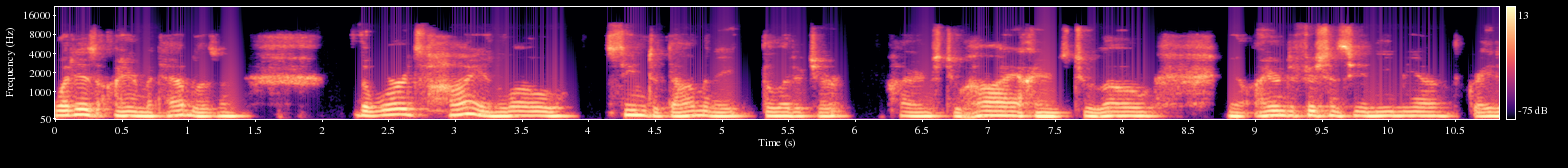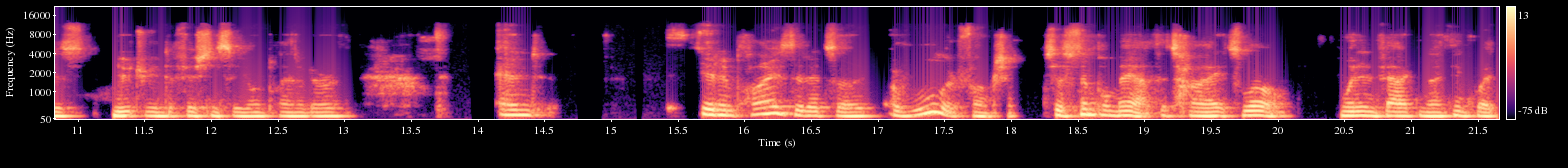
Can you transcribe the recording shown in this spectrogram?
what is iron metabolism, the words high and low seem to dominate the literature. Iron's too high, iron's too low, you know, iron deficiency anemia, the greatest nutrient deficiency on planet Earth. And it implies that it's a, a ruler function. It's just simple math. It's high, it's low. When in fact, and I think what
